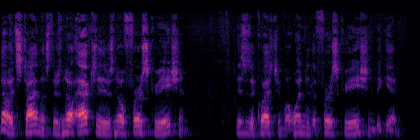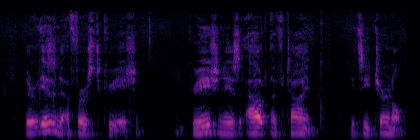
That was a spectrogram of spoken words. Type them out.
No, it's timeless. There's no actually. There's no first creation. This is a question. Well, when did the first creation begin? There isn't a first creation. Creation is out of time. It's eternal.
